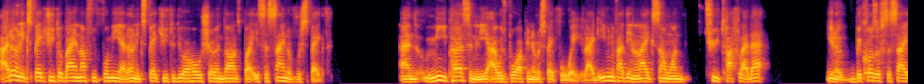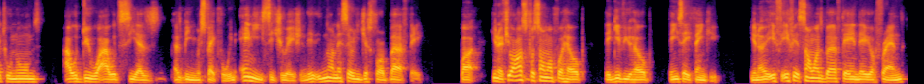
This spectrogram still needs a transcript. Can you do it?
I don't expect you to buy nothing for me. I don't expect you to do a whole show and dance, but it's a sign of respect. And me personally, I was brought up in a respectful way. Like, even if I didn't like someone too tough like that, you know, because of societal norms, I would do what I would see as as being respectful in any situation, not necessarily just for a birthday. But you know, if you ask for someone for help, they give you help, then you say thank you. You know, if if it's someone's birthday and they're your friend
